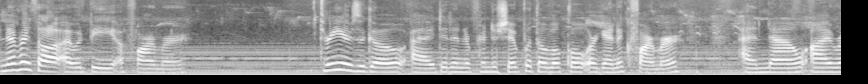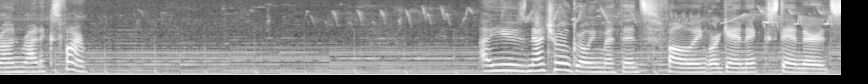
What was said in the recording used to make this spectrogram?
I never thought I would be a farmer. Three years ago, I did an apprenticeship with a local organic farmer, and now I run Radix Farm. I use natural growing methods following organic standards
